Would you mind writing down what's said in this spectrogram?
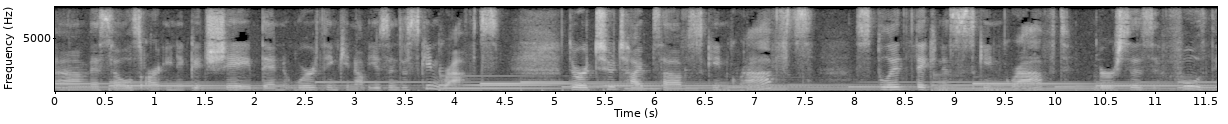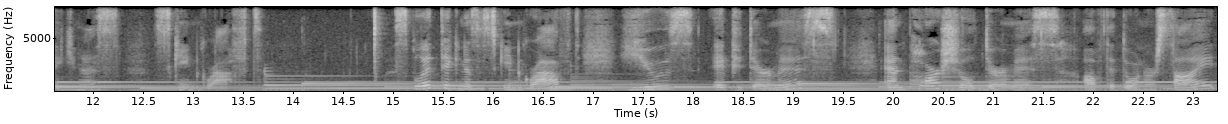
uh, vessels are in a good shape, then we're thinking of using the skin grafts. There are two types of skin grafts split thickness skin graft versus full thickness skin graft. Split thickness skin graft use epidermis and partial dermis of the donor side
